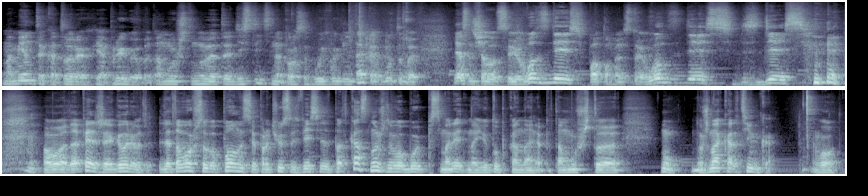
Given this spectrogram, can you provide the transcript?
моменты, которых я прыгаю, потому что, ну, это действительно просто будет выглядеть так, как будто бы я сначала стою вот здесь, потом я стою вот здесь, здесь. Вот, опять же, я говорю, для того, чтобы полностью прочувствовать весь этот подкаст, нужно его будет посмотреть на YouTube-канале, потому что, ну, нужна картинка, вот.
